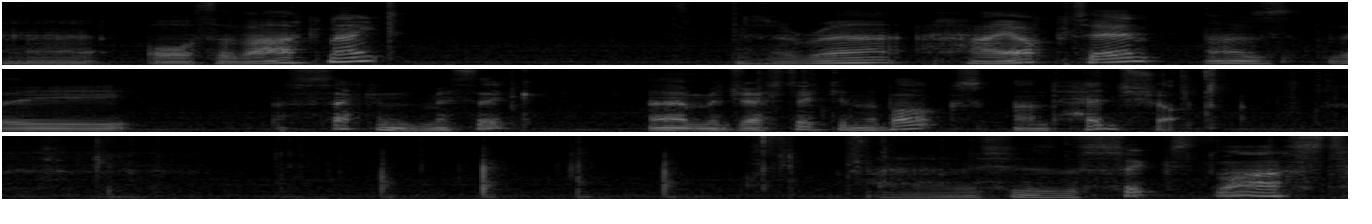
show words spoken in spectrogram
Uh, Oath of Arknight is a rare high octane as the second mythic, uh, majestic in the box, and headshot. Uh, this is the sixth last.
